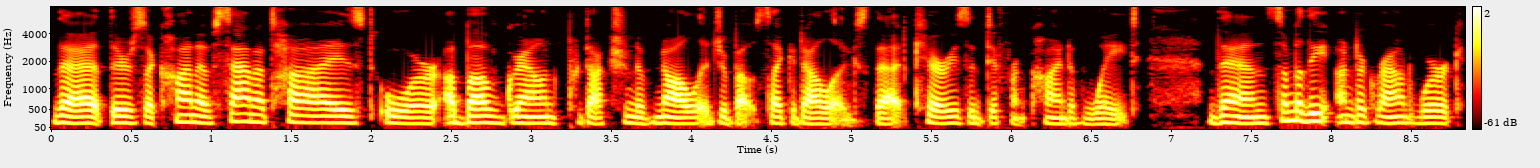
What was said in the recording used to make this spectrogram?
That there's a kind of sanitized or above ground production of knowledge about psychedelics mm. that carries a different kind of weight than some of the underground work.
